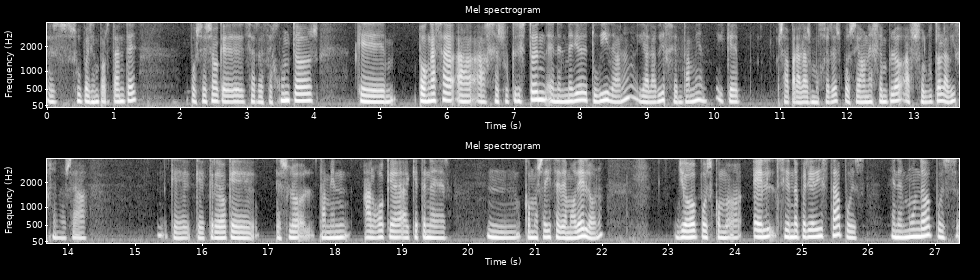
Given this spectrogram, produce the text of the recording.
es súper importante, pues eso, que se rece juntos, que pongas a, Jesucristo en, el medio de tu vida, ¿no? Y a la Virgen también. Y que, o sea, para las mujeres, pues sea un ejemplo absoluto la Virgen. O sea, que, creo que es lo, también algo que hay que tener, mm, como se dice, de modelo. Yo, pues como él siendo periodista, pues en el mundo, pues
